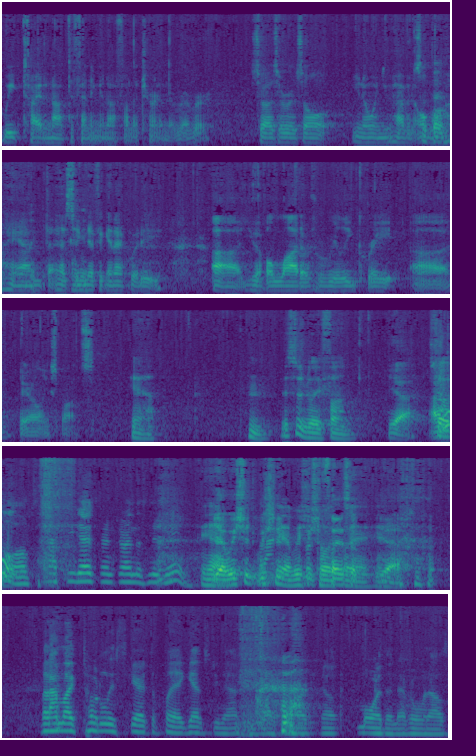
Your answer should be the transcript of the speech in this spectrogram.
weak tight and not defending enough on the turn in the river. So as a result, you know when you have an So Omaha hand that has significant equity, uh, you have a lot of really great uh, barreling spots. Yeah. Hmm. This is really fun. Yeah. So- Cool. I'm happy you guys are enjoying this new game. Yeah, we should. We should. Yeah, we should totally play. play. some- yeah. yeah. But I'm like totally scared to play against you now because like, you already know more than everyone else.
